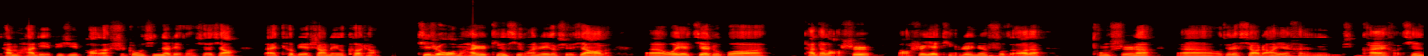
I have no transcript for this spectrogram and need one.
他们还得必须跑到市中心的这所学校来特别上这个课程。其实我们还是挺喜欢这个学校的，呃，我也接触过他的老师，老师也挺认真负责的。同时呢，呃，我觉得校长也很和蔼可亲。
